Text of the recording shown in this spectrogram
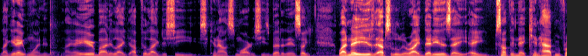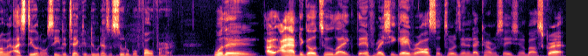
Like it ain't one. Like everybody like I feel like that she she can outsmart her. She's better than. So while Nay is absolutely right, that is a a something that can happen from it. I still don't see Detective Dude as a suitable foe for her. Well, then I, I have to go to like the information he gave her also towards the end of that conversation about scrap.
